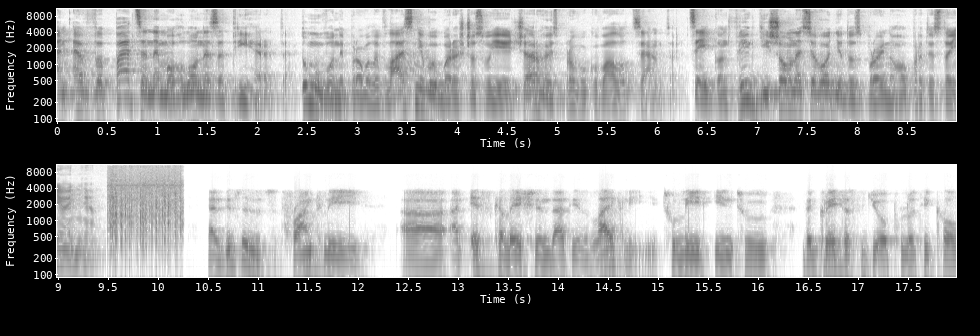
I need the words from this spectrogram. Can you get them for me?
НФВП це не могло не затрігерити, тому вони провели власні вибори, що своєю чергою спровокувало центр. Цей конфлікт дійшов на сьогодні до збройного протистояння. And this is frankly uh, an escalation that is likely to lead into the greatest geopolitical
